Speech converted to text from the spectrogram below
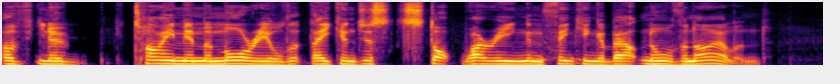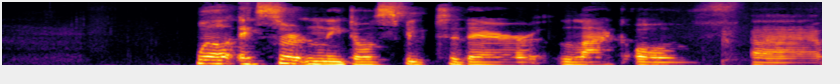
of you know time immemorial that they can just stop worrying and thinking about Northern Ireland? Well, it certainly does speak to their lack of, uh,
